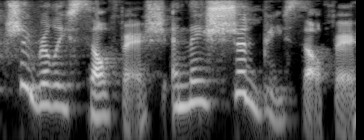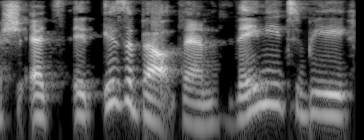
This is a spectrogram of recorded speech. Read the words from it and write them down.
actually really selfish and they should be selfish. It's it is about them. They need to be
